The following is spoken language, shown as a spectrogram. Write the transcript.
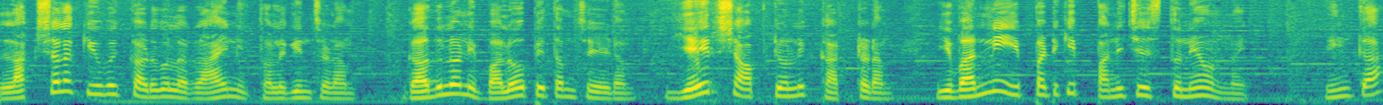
లక్షల క్యూబిక్ అడుగుల రాయిని తొలగించడం గదులని బలోపేతం చేయడం ఎయిర్ షాప్ట్యూల్ని కట్టడం ఇవన్నీ ఇప్పటికీ పనిచేస్తూనే ఉన్నాయి. ఇంకా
